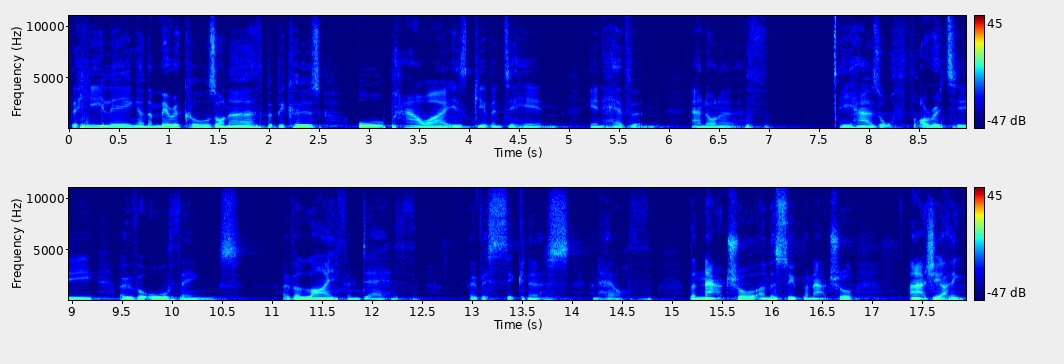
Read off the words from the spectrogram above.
the healing and the miracles on earth, but because all power is given to Him in heaven and on earth. He has authority over all things, over life and death, over sickness and health, the natural and the supernatural. And actually, I think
